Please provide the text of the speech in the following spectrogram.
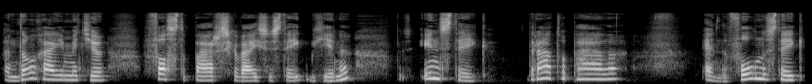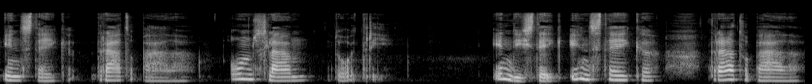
En dan ga je met je vaste paarsgewijze steek beginnen. Dus insteken draad ophalen en de volgende steek insteken draad ophalen omslaan door 3 in die steek insteken draad ophalen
